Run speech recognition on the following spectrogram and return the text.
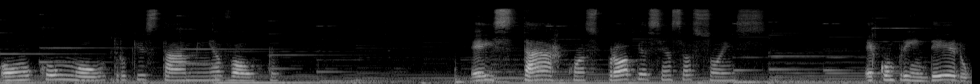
ou com outro que está à minha volta. É estar com as próprias sensações. É compreender o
